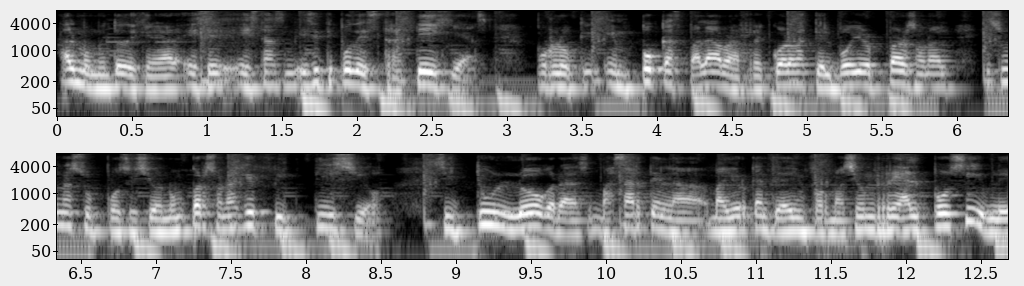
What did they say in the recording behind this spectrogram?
al momento de generar ese, ese tipo de estrategias. Por lo que, en pocas palabras, recuerda que el Boyer Personal es una suposición, un personaje ficticio. Si tú logras basarte en la mayor cantidad de información real posible,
